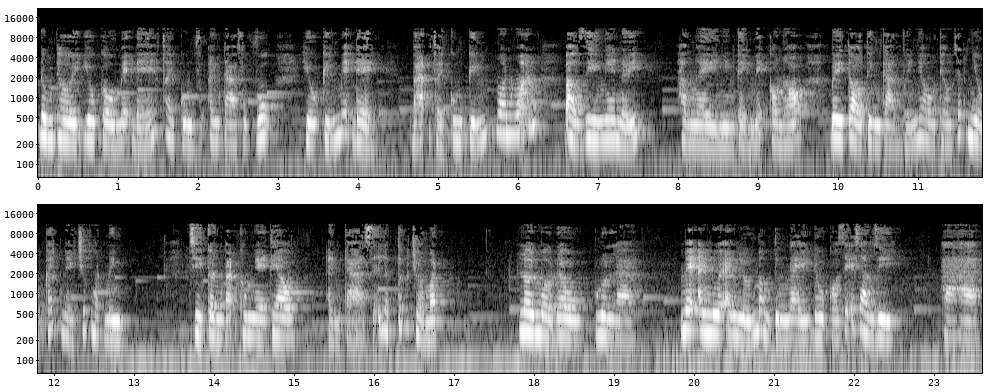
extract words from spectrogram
đồng thời yêu cầu mẹ bé phải cùng anh ta phục vụ, hiếu kính mẹ đẻ. Bạn phải cung kính, ngoan ngoãn, bảo gì nghe nấy. Hàng ngày nhìn cảnh mẹ con họ bày tỏ tình cảm với nhau theo rất nhiều cách ngay trước mặt mình. Chỉ cần bạn không nghe theo, anh ta sẽ lập tức trở mặt. Lời mở đầu luôn là Mẹ anh nuôi anh lớn bằng từng này đâu có dễ dàng gì. Hà hà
